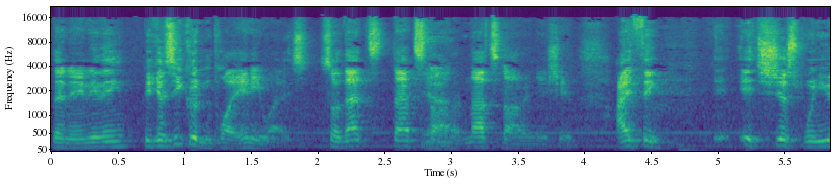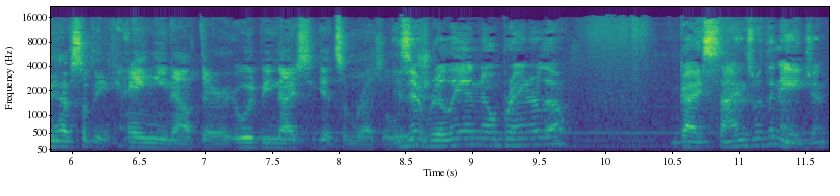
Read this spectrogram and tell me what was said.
than anything because he couldn't play anyways. So that's that's Yeah. not that's not an issue. I think it's just when you have something hanging out there, it would be nice to get some resolution. Is it really a no-brainer though? Guy signs with an agent,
